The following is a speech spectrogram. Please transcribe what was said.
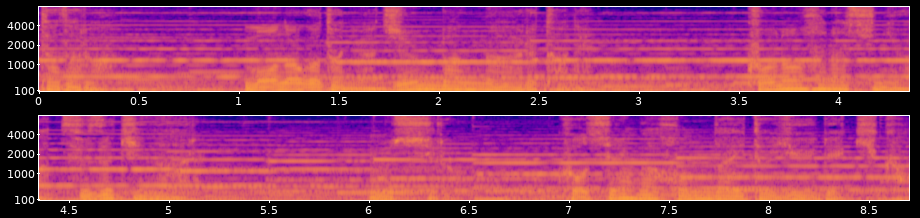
ただろ物事には順番があるとね。この話には続きがある。むしろこちらが本題と言うべきか。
